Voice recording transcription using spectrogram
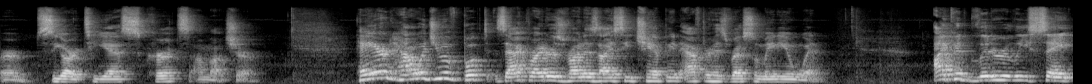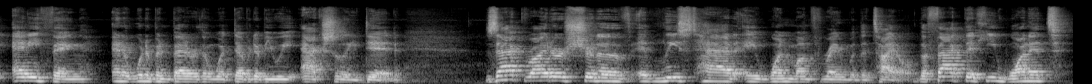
Or CRTS Kurtz, I'm not sure. Hey Aaron, how would you have booked Zack Ryder's run as IC champion after his WrestleMania win? I could literally say anything and it would have been better than what WWE actually did. Zack Ryder should have at least had a one month reign with the title. The fact that he won it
